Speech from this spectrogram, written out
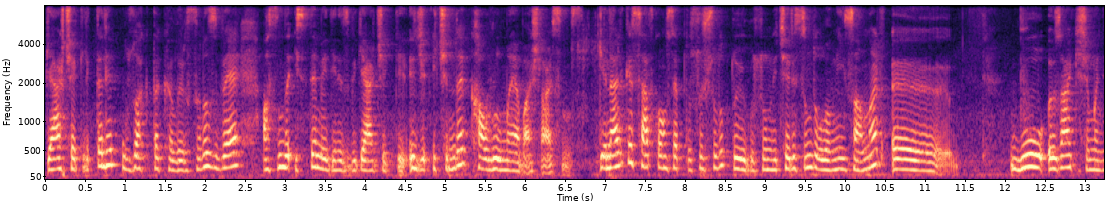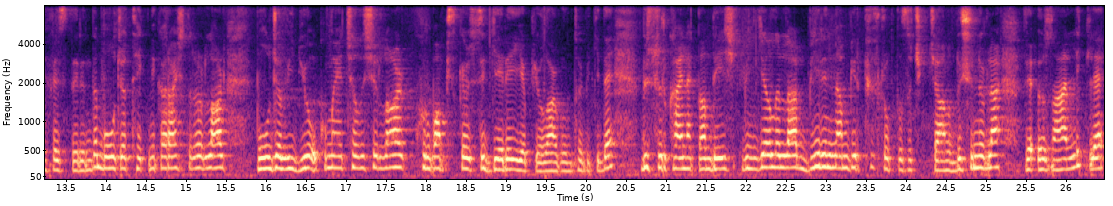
gerçeklikten hep uzakta kalırsınız ve aslında istemediğiniz bir gerçekliğin iç- içinde kavrulmaya başlarsınız. Genellikle self konsepte suçluluk duygusunun içerisinde olan insanlar eee bu özel kişi manifestlerinde bolca teknik araştırırlar, bolca video okumaya çalışırlar. Kurban psikolojisi gereği yapıyorlar bunu tabii ki de. Bir sürü kaynaktan değişik bilgi alırlar. Birinden bir püf noktası çıkacağını düşünürler ve özellikle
